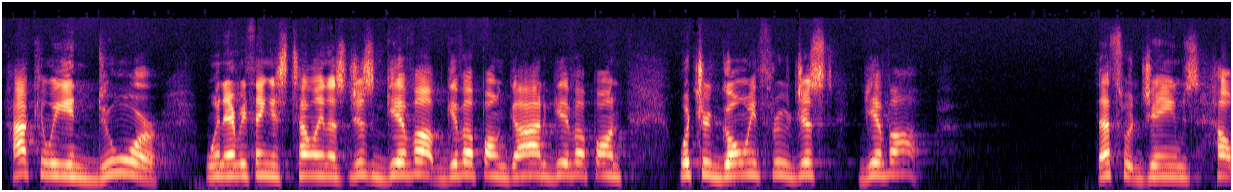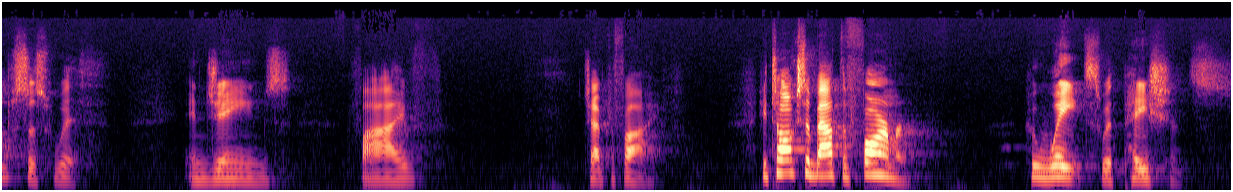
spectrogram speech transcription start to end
How can we endure when everything is telling us just give up? Give up on God, give up on what you're going through, just give up. That's what James helps us with in James 5, chapter 5. He talks about the farmer who waits with patience.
